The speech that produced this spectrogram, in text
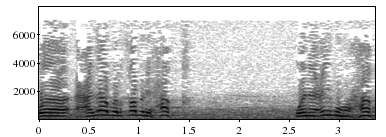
وعذاب القبر حق ونعيمه حق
